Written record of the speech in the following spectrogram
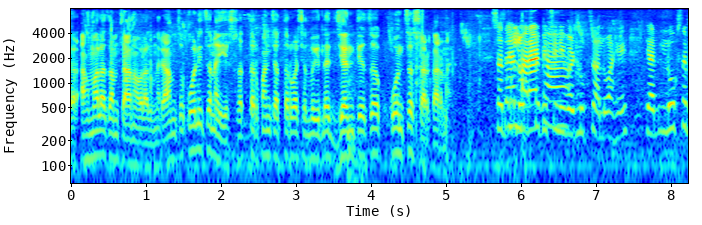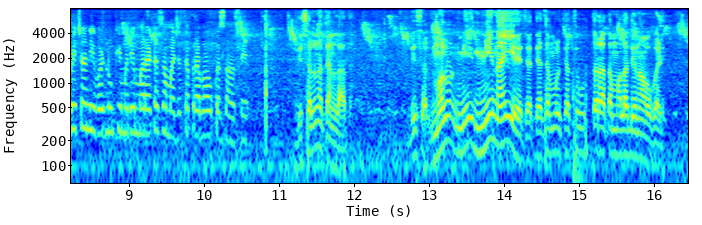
तर आम्हालाच आमचं आणावं लागणार आहे. आमचं कोणीच नाही आहे सत्तर पंच्याहत्तर वर्षात बघितलं जनतेचं कोणचंच सरकार नाही. सध्या लोकसभेची निवडणूक चालू आहे. या लोकसभेच्या निवडणुकीमध्ये मराठा समाजाचा प्रभाव कसा असेल? दिसेल ना त्यांना आता. दिसेल. म्हणून मी मी नाही आहे याच्यात. त्याच्यामुळे त्याचं उत्तर आता मला देणं अवघड आहे.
